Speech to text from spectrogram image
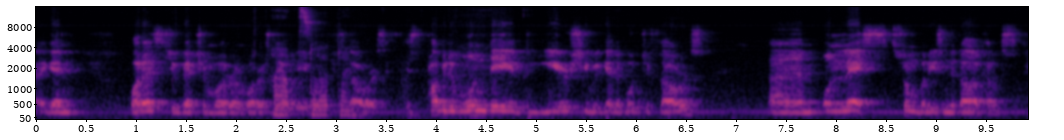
again, what else do you get your mother on Mother's Day when you a bunch of flowers? It's probably the one day of the year she would get a bunch of flowers, um, unless somebody's in the doghouse.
